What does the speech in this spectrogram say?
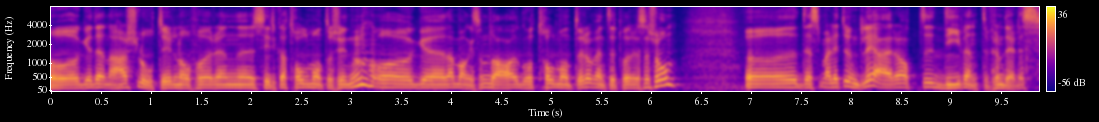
Og Denne her slo til nå for ca. tolv måneder siden. og Det er mange som da har gått tolv måneder og ventet på en resesjon. Eh, det som er litt underlig, er at de venter fremdeles.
